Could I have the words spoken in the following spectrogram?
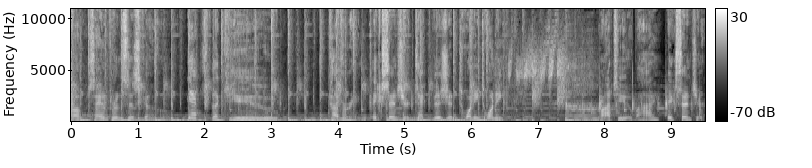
from San Francisco, it's theCUBE. Covering Accenture Tech Vision 2020. Brought to you by Accenture.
